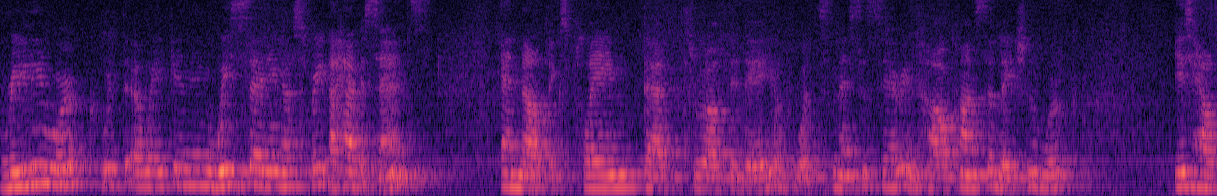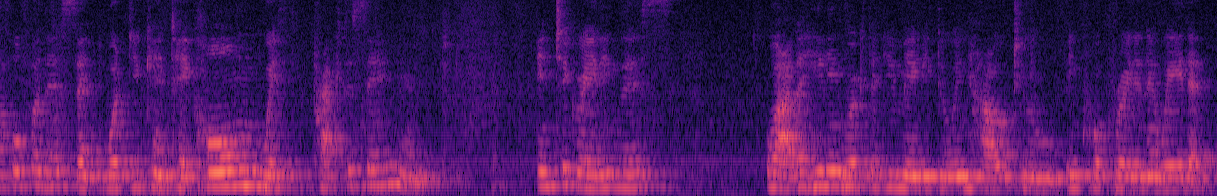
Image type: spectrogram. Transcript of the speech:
really work with the awakening, with setting us free. I have a sense, and I'll explain that throughout the day of what's necessary and how constellation work is helpful for this and what you can take home with practicing and integrating this or other healing work that you may be doing, how to incorporate in a way that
